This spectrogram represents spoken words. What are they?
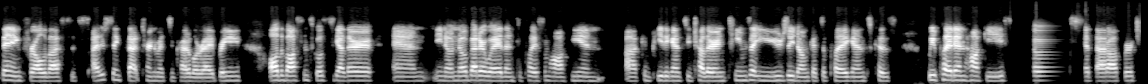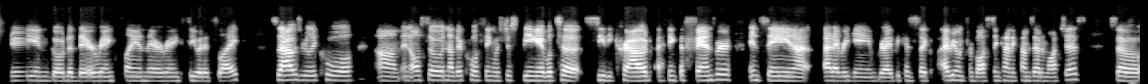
thing for all of us. It's I just think that tournament's incredible, right? Bringing all the Boston schools together, and you know, no better way than to play some hockey and uh, compete against each other and teams that you usually don't get to play against because we played in hockey. So get that opportunity and go to their rank, play in their rank, see what it's like. So that was really cool. Um, and also another cool thing was just being able to see the crowd. I think the fans were insane at, at every game, right? Because like everyone from Boston kind of comes out and watches. So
